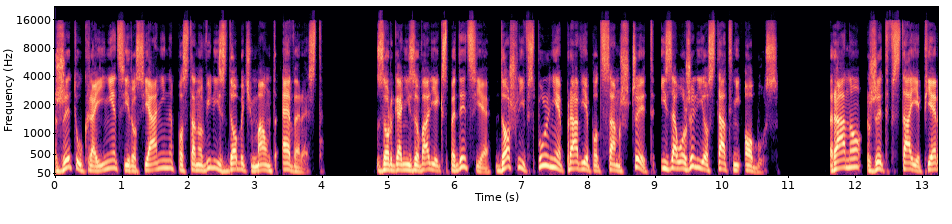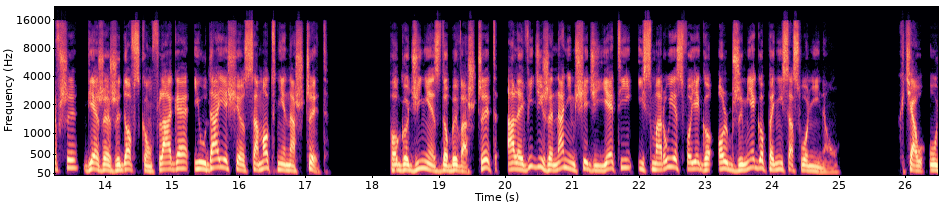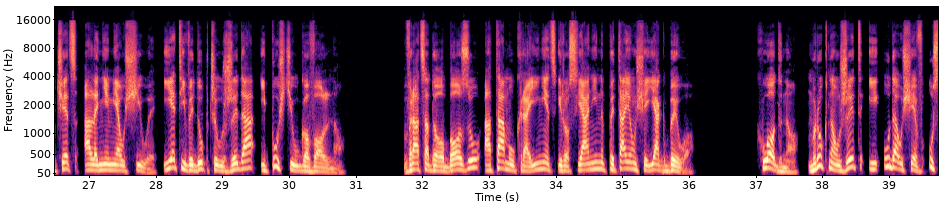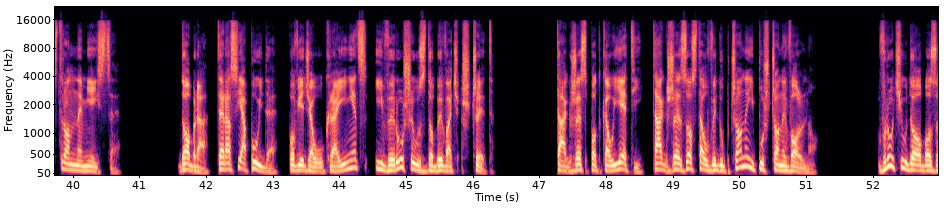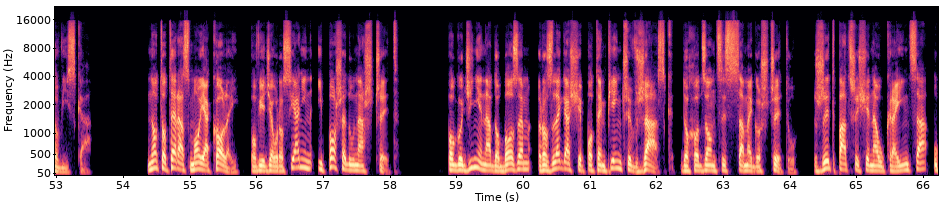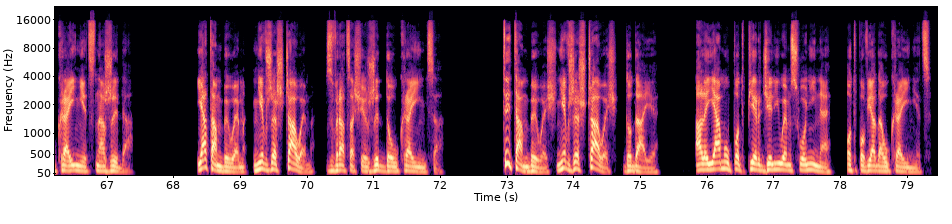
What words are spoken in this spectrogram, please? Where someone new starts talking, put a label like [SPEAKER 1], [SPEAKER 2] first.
[SPEAKER 1] Żyd, Ukrainiec i Rosjanin postanowili zdobyć Mount Everest. Zorganizowali ekspedycję, doszli wspólnie prawie pod sam szczyt i założyli ostatni obóz. Rano Żyd wstaje pierwszy, bierze żydowską flagę i udaje się samotnie na szczyt. Po godzinie zdobywa szczyt, ale widzi, że na nim siedzi Yeti i smaruje swojego olbrzymiego penisa słoniną. Chciał uciec, ale nie miał siły. Yeti wydupczył Żyda i puścił go wolno. Wraca do obozu, a tam Ukrainiec i Rosjanin pytają się, jak było. Chłodno, mruknął Żyd i udał się w ustronne miejsce. Dobra, teraz ja pójdę, powiedział Ukrainiec i wyruszył zdobywać szczyt. Także spotkał Yeti, także został wydupczony i puszczony wolno. Wrócił do obozowiska. No to teraz moja kolej, powiedział Rosjanin i poszedł na szczyt. Po godzinie nad obozem rozlega się potępieńczy wrzask dochodzący z samego szczytu. Żyd patrzy się na Ukraińca, Ukrainiec na Żyda. Ja tam byłem, nie wrzeszczałem, zwraca się Żyd do Ukraińca. Ty tam byłeś, nie wrzeszczałeś, dodaje. Ale ja mu podpierdzieliłem słoninę, odpowiada Ukrainiec.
